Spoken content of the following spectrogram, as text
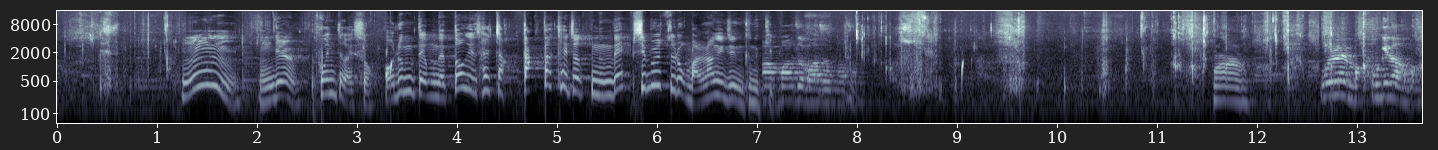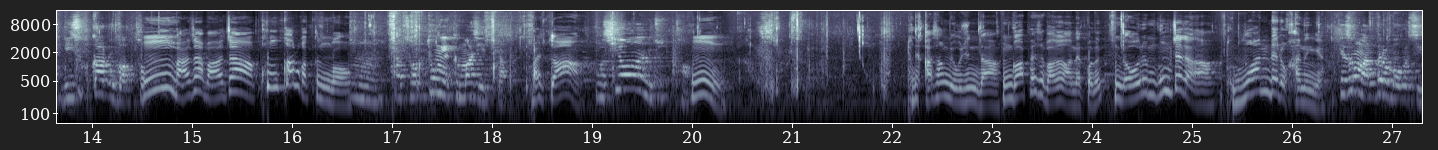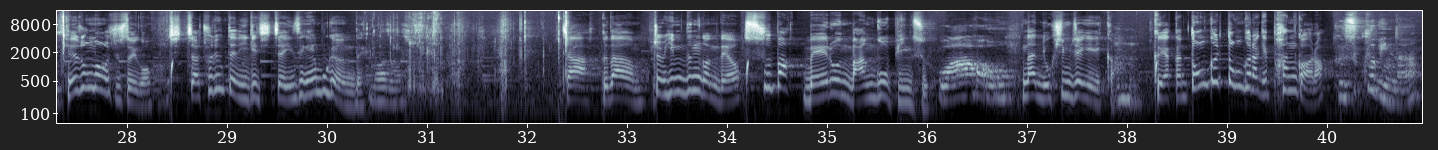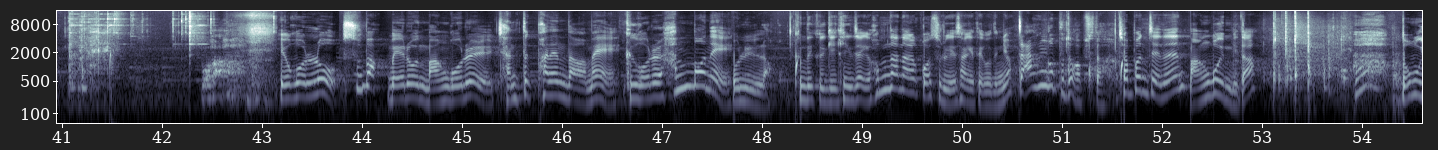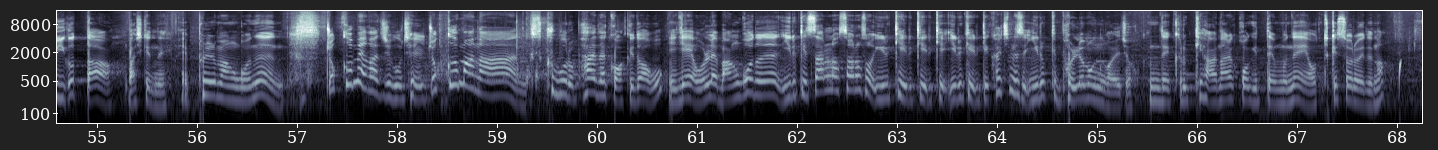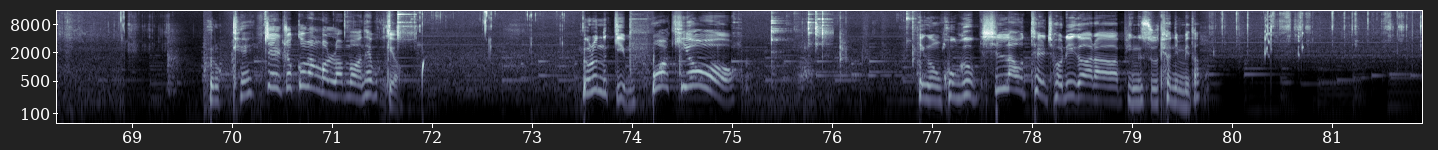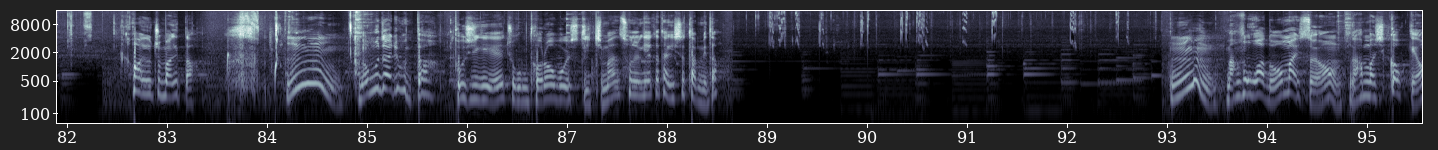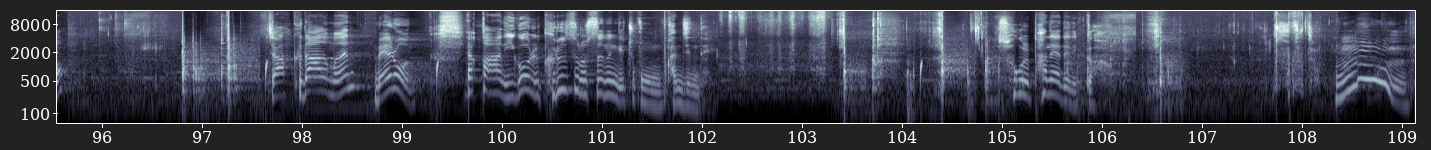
음, 이게 포인트가 있어. 얼음 때문에 떡이 살짝 딱딱해졌는데 씹을수록 말랑해지는 그 느낌. 아 맞아 맞아 맞아. 와. 원래 막 거기다가 막 미숫가루 막 적... 음, 맞아, 맞아. 콩가루 같은 거. 음, 아, 전통의 그 맛이 있다. 맛있다. 어, 시원하니 좋다. 음. 근데 가성비 오진다. 이거 앞에서 만 원 안 했거든? 근데 얼음 공짜잖아. 무한대로 가능이야. 계속 만들어 먹을 수 있어. 계속 먹을 수 있어, 이거. 진짜 초딩 때는 이게 진짜 인생 행복이었는데. 맞아. 자, 그 다음. 좀 힘든 건데요. 수박, 메론, 망고, 빙수. 와우. 난 욕심쟁이니까. 그 약간 동글동글하게 판 거 알아? 그 스쿱이 있나요? 와. 이걸로 수박, 메론, 망고를 잔뜩 파낸 다음에 그거를 한 번에 올리려고. 근데 그게 굉장히 험난할 것으로 예상이 되거든요. 작은 것부터 갑시다. 첫 번째는 망고입니다. 헉, 너무 익었다. 맛있겠네. 애플 망고는 조금 해가지고 제일 조그만한 스쿱으로 파야 될 것 같기도 하고 이게 원래 망고는 이렇게 썰어 썰어서 이렇게 이렇게 이렇게 이렇게 이렇게 칼집내서 이렇게 벌려 먹는 거 알죠? 근데 그렇게 안 할 거기 때문에 어떻게 썰어야 되나? 이렇게 제일 조그만 걸로 한번 해볼게요. 이런 느낌. 와 귀여워. 이건 고급 신라 호텔 저리 가라 빙수 편입니다. 아 이거 좀 망했다. 음 너무 잘 익었다. 보시기에 조금 더러워 보일 수도 있지만 손을 깨끗하게 씻었답니다. 음 망고가 너무 맛있어요. 한번 씻어 올게요. 자, 그 다음은 메론. 약간 이거를 그릇으로 쓰는 게 조금 간지인데. 속을 파내야 되니까. 음,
